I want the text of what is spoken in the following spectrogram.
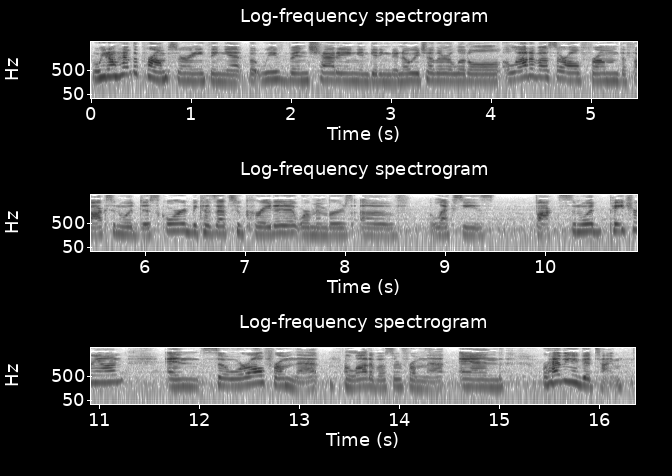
We don't have the prompts or anything yet, but we've been chatting and getting to know each other a little. A lot of us are all from the Fox and Wood Discord because that's who created it. We're members of Lexi's Fox and Wood Patreon. And so we're all from that. A lot of us are from that. And we're having a good time.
